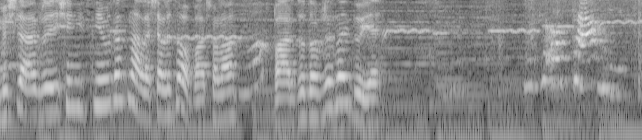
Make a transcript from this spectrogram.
Myślałem, że jej się nic nie uda znaleźć, ale zobacz, ona bardzo dobrze znajduje. Może o tam jest.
